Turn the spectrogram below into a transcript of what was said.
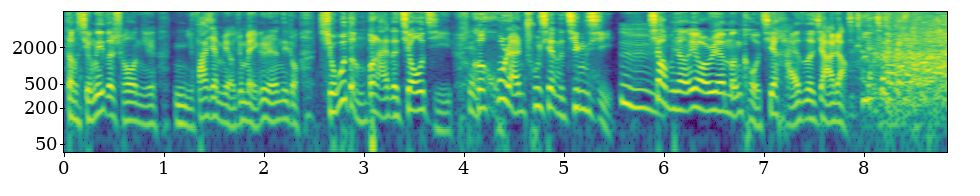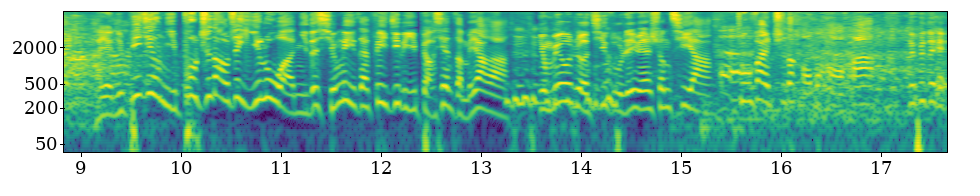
等行李的时候，你你发现没有？就每个人那种久等不来的焦急和忽然出现的惊喜，嗯，像不像幼儿园门口接孩子的家长？哎呀，你毕竟你不知道这一路啊，你的行李在飞机里表现怎么样啊？有没有惹机组人员生气啊？中饭吃的好不好啊？对不对？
